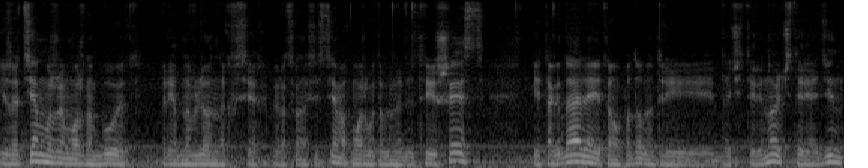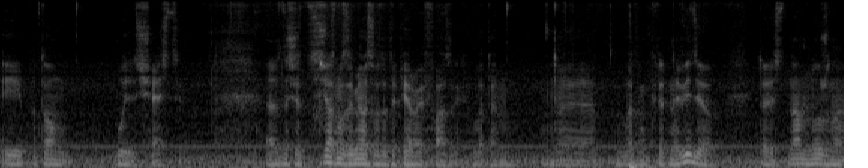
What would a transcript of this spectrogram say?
И затем уже можно будет при обновленных всех операционных системах, может быть, обновить до 3.6 и так далее, и тому подобное, 3 до 4.0, 4.1, и потом будет счастье. Э, значит, сейчас мы займемся вот этой первой фазой в этом, э, в этом конкретном видео. То есть нам нужно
